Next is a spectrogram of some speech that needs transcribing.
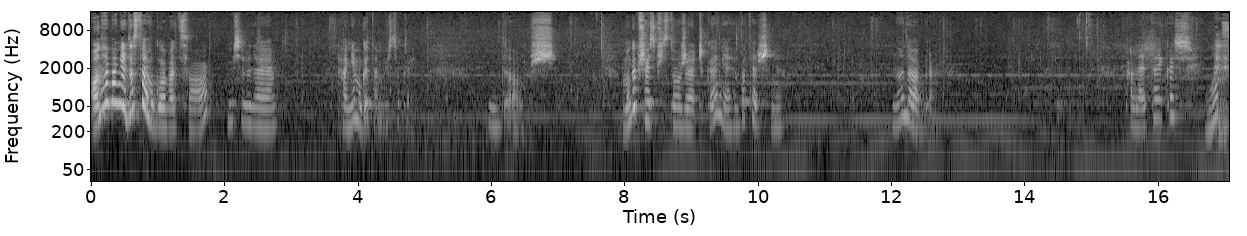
On chyba nie dostał w głowę, co? Mi się wydaje. Aha, nie mogę tam iść, okej. Dobrze. Mogę przejść przez tą rzeczkę? Nie, chyba też nie. No dobra. Paleta jakaś? What's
